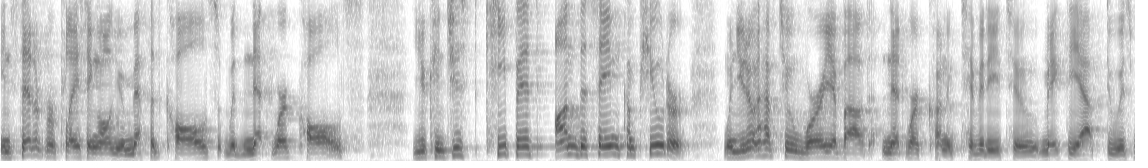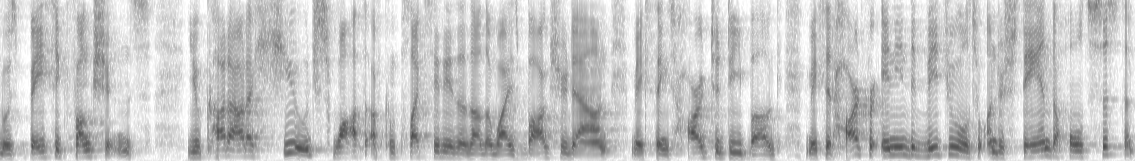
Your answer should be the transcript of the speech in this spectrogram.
Instead of replacing all your method calls with network calls, you can just keep it on the same computer. When you don't have to worry about network connectivity to make the app do its most basic functions, you cut out a huge swath of complexity that otherwise bogs you down, makes things hard to debug, makes it hard for any individual to understand the whole system.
